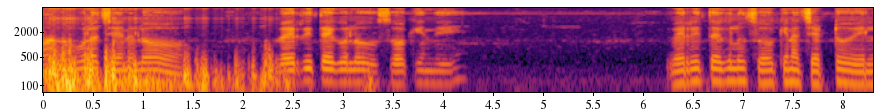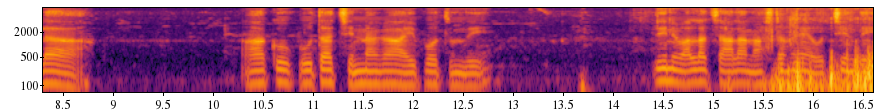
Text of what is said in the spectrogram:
మా నువ్వుల చేనులో వెర్రి తెగులు సోకింది. వెర్రి తెగులు సోకిన చెట్టు ఇలా ఆకు పూత చిన్నగా అయిపోతుంది. దీనివల్ల చాలా నష్టమే వచ్చింది.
